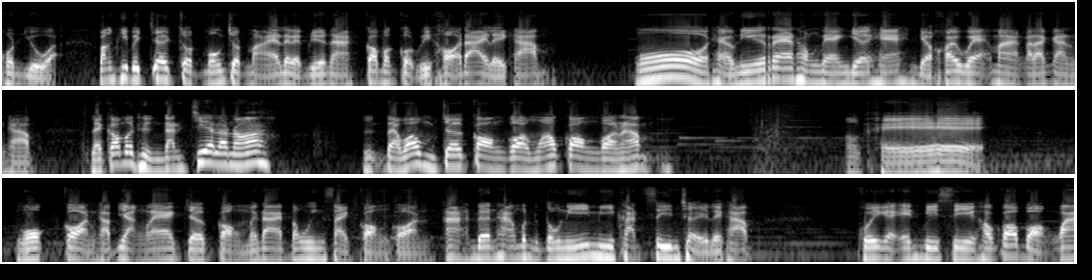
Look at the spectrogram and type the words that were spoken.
คนอยู่อะ บางทีไปเจอจดมงจดหมายอะไรแบบนี้นะ ก็มากดวิเคราะห์ได้เลยครับโอ้แถวนี้แร่ทองแดงเยอะแฮะ เดี๋ยวค่อยแวะมากันละกันครับ แล้วก็มาถึงดันเจียนแล้วเนาะแต่ว่าผมเจอกล่องก่อนผมเอากล่องก่อนครับ โอเค งกก่อนครับ อย่างแรกเจอกล่องไม่ได้ต้องวิ่งใส่กล่องก่อน อะ เดินทางมาถึงตรงนี้มีคัดซีนเฉยเลยครับ คุยกับ NPC เขาก็บอกว่า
